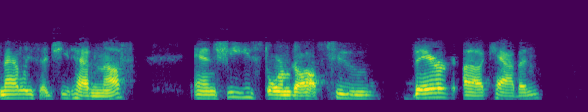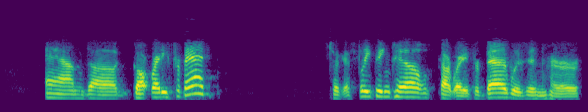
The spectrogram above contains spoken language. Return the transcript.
natalie said she'd had enough and she stormed off to their uh, cabin and uh, got ready for bed. Took a sleeping pill, got ready for bed, was in her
